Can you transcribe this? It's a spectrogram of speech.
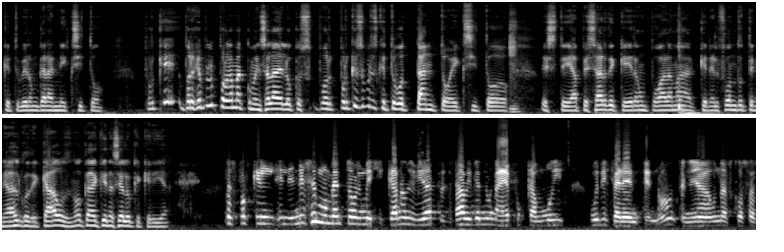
que tuvieron gran éxito? ¿Por qué, por ejemplo, un programa como Ensalada de Locos, ¿por, ¿por qué supones que tuvo tanto éxito, este, a pesar de que era un programa que en el fondo tenía algo de caos, ¿no? Cada quien hacía lo que quería. Pues porque en, ese momento el mexicano vivía, pues, estaba viviendo una época muy, muy diferente, ¿no? Tenía unas cosas,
